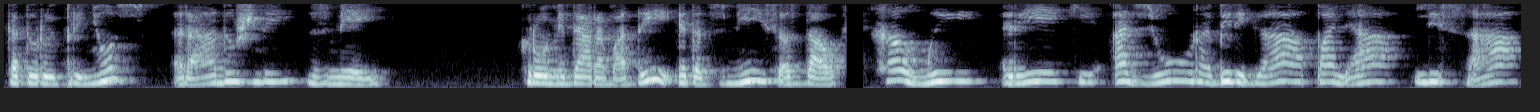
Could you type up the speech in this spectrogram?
которую принес радужный змей. Кроме дара воды, этот змей создал холмы, реки, озера, берега, поля, леса.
